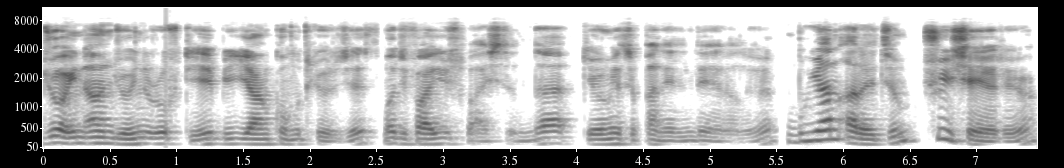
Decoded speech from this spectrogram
join unjoin roof diye bir yan komut göreceğiz. Modify üst başlığında geometri panelinde yer alıyor. Bu yan aracım şu işe yarıyor.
